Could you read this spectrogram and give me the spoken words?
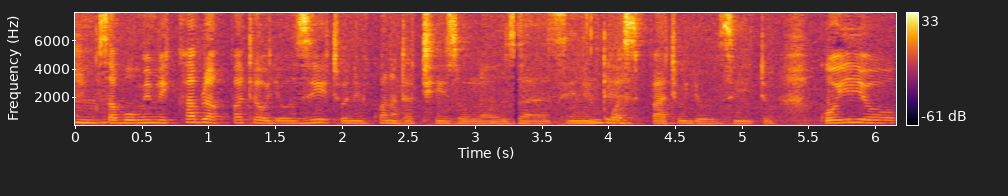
-hmm. kwa sababu mimi kabla ya kupata ujauzito nilikuwa na tatizo la uzazi, nilikuwa sipati ujauzito. Kwa hiyo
